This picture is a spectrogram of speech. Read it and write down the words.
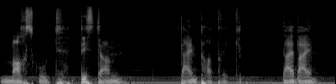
Mach's gut. Bis dann. Dein Patrick. Bye, bye.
